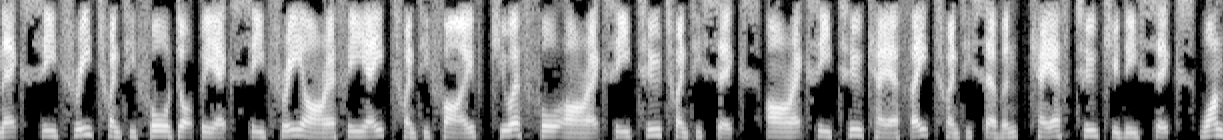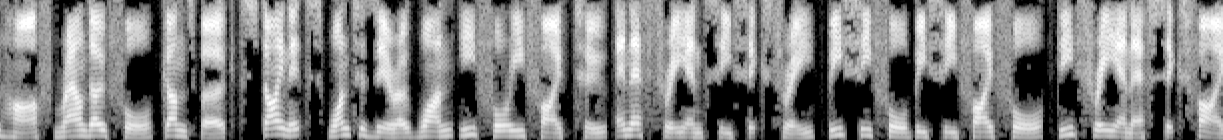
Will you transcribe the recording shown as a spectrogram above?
NXC3 3 NXC 3 24.BXC3 RFE 8 25, QF4 RXE 2 26, RXE 2 KF 8 27, KF2 QD6 1 half, round 04, Gunsberg, Steinitz 1 to 0 1, E4 E5 2, NF3 NC6 3, BC4 BC5 4, D3 NF 6 5,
